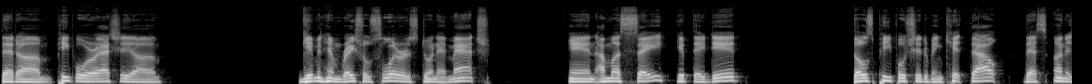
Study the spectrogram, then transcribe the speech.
that um, people were actually um, giving him racial slurs during that match, and I must say, if they did, those people should have been kicked out. That's un-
